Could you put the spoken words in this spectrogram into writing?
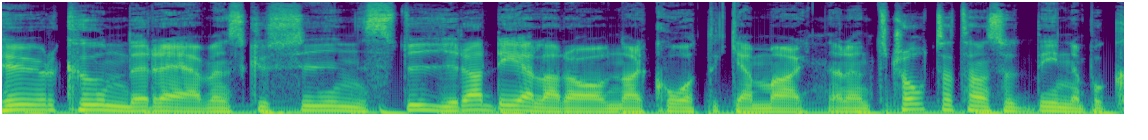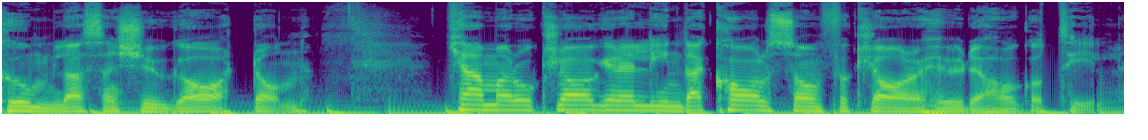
hur kunde Rävens kusin styra delar av narkotikamarknaden trots att han suttit inne på Kumla sedan 2018? Kammaråklagare Linda Karlsson förklarar hur det har gått till.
